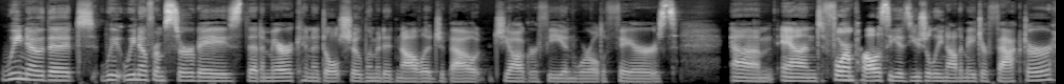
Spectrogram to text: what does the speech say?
We know that we, we know from surveys that American adults show limited knowledge about geography and world affairs. Um, and foreign policy is usually not a major factor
